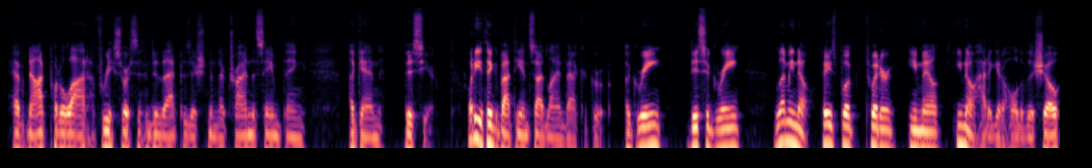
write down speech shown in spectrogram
have not put a lot of resources into that position, and they're trying the same thing again this year. What do you think about the inside linebacker group? Agree? Disagree? Let me know. Facebook, Twitter, email, you know how to get a hold of the show.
